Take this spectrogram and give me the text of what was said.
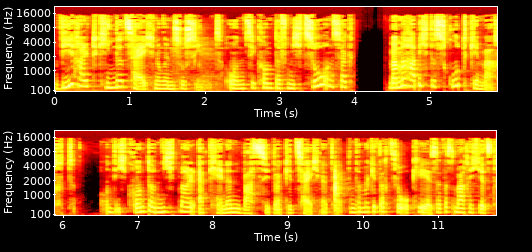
Wie halt Kinderzeichnungen so sind. Und sie kommt auf mich zu und sagt, Mama, habe ich das gut gemacht? Und ich konnte nicht mal erkennen, was sie da gezeichnet hat. Und haben mir gedacht, so, okay, also was mache ich jetzt?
